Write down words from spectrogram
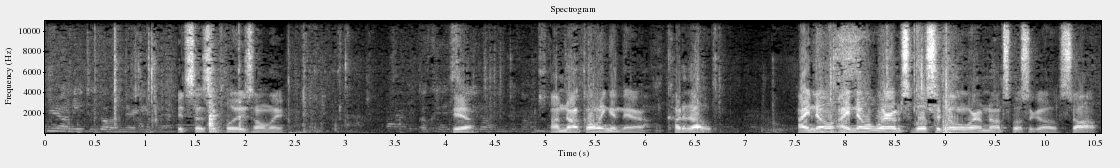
You don't need to go in there either. It says employees only. Okay. Yeah. You don't need to go in. I'm not going in there. Cut it out. I know. I know where I'm supposed to go and where I'm not supposed to go. Stop.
